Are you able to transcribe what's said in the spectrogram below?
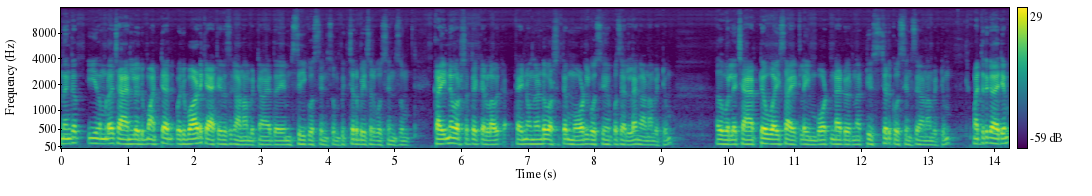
നിങ്ങൾക്ക് ഈ നമ്മുടെ ചാനലിൽ ഒരു മറ്റ് ഒരുപാട് കാറ്റഗറീസ് കാണാൻ പറ്റും. അതായത് എം സി ക്വസ്റ്റ്യൻസും പിക്ചർ ബേസ്ഡ് ക്വസ്റ്റ്യൻസും കഴിഞ്ഞ വർഷത്തേക്കുള്ള കഴിഞ്ഞ ഒന്ന് രണ്ട് വർഷത്തെ മോഡൽ ക്വസ്റ്റ്യൻ പേപ്പേഴ്സ് എല്ലാം കാണാൻ പറ്റും. അതുപോലെ ചാപ്റ്റർ വൈസ് ആയിട്ടുള്ള ഇമ്പോർട്ടന്റ് ആയിട്ട് വരുന്ന ട്വിസ്റ്റഡ് ക്വസ്റ്റ്യൻസ് കാണാൻ പറ്റും. മറ്റൊരു കാര്യം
